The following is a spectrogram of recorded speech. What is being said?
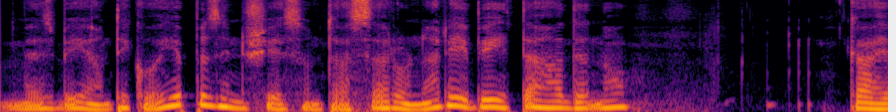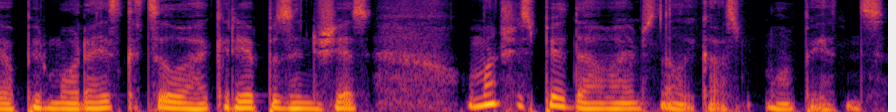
mēs bijām tikko iepazinušies, un tā saruna arī bija tāda, nu, kā jau pirmo reizi, kad cilvēki ir iepazinušies, un man šis piedāvājums nelikās nopietns.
